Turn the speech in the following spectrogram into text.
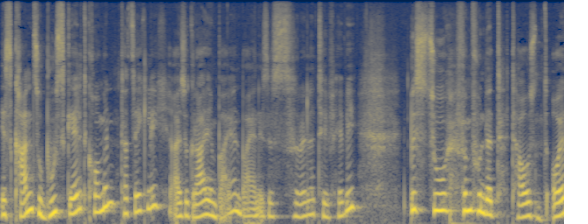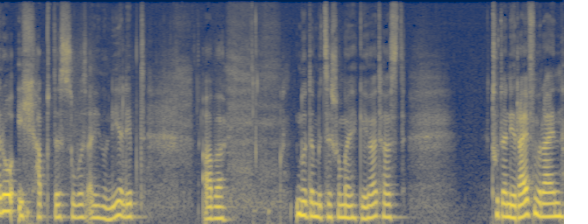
Es kann zu Bußgeld kommen, tatsächlich. Also gerade in Bayern, Bayern ist es relativ heavy. Bis zu 500.000 Euro. Ich habe das sowas eigentlich noch nie erlebt. Aber nur damit du es schon mal gehört hast, tu deine Reifen rein,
